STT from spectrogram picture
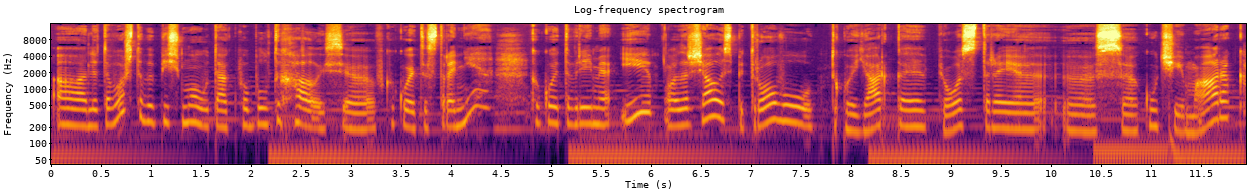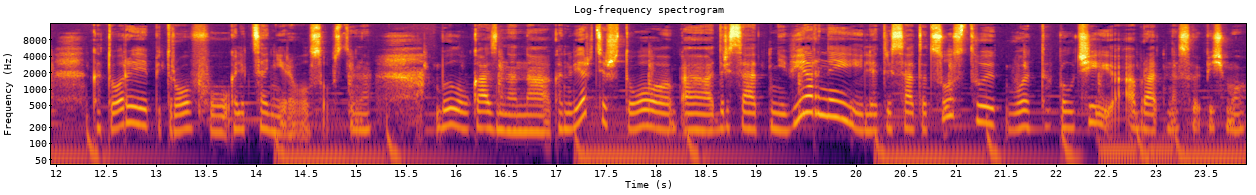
А, для того, чтобы письмо вот так побултыхалось э, в какой-то стране какое-то время и возвращалось Петрову такое яркое, пестрое, э, с кучей марок, которые Петров коллекционировал, собственно. Было указано на конверте, что э, адресат неверный или адресат отсутствует, вот получи обратно свое письмо.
